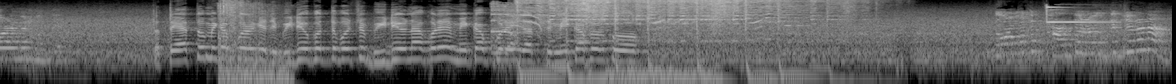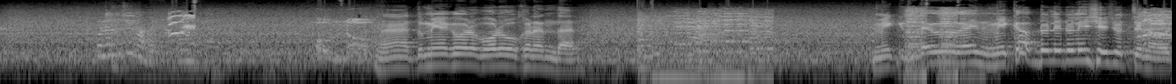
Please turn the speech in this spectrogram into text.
গরমের মধ্যে। তো এত মেকআপ করে গেছে ভিডিও করতে বলছো ভিডিও না করে মেকআপ করেই যাচ্ছে। মেকআপ মেকআপের হ্যাঁ তুমি একেবারে বড় ওখানদার। দেখো মেকআপ ডলে ডলেই শেষ হচ্ছে না ওর।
